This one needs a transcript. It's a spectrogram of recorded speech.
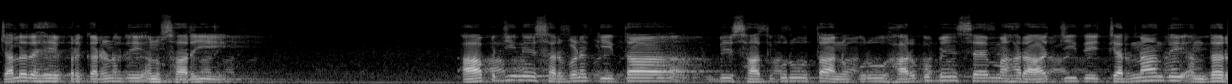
ਚੱਲ ਰਹੇ ਪ੍ਰਕਰਣ ਦੇ ਅਨੁਸਾਰੀ ਆਪ ਜੀ ਨੇ ਸਰਵਣ ਕੀਤਾ ਵੀ ਸਤਿਗੁਰੂ ਧੰਨ ਗੁਰੂ ਹਰਗੋਬਿੰਦ ਸਾਹਿਬ ਮਹਾਰਾਜ ਜੀ ਦੇ ਚਰਨਾਂ ਦੇ ਅੰਦਰ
